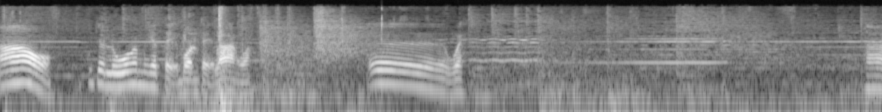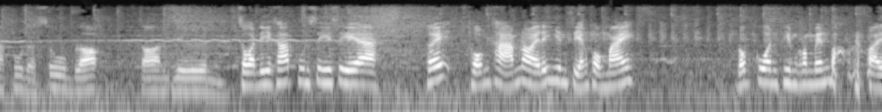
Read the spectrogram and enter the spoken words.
อ้าวกูจะรู้ว่ามึงจะเตะบอลเตะล่างวะ เออเว้ยถ้าคู่ต่อสู้บล็อกตอนยืน สวัสดีครับคุณซีเซีย เฮ้ย ผมถามหน่อยได้ยินเสียงผมไหม รบกวนพิมพ์คอมเมนต์บอกหน่อย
